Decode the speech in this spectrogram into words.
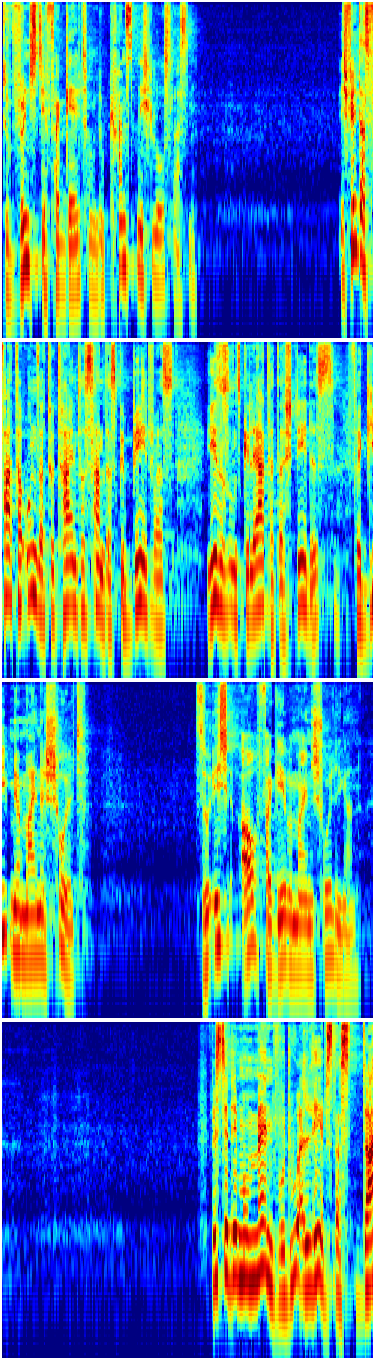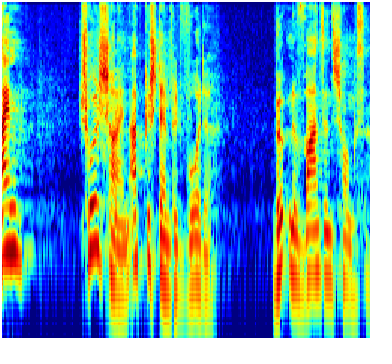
du wünschst dir Vergeltung, du kannst nicht loslassen. Ich finde das Vaterunser total interessant, das Gebet, was Jesus uns gelehrt hat, da steht es, vergib mir meine Schuld, so ich auch vergebe meinen Schuldigern. Wisst ihr, den Moment, wo du erlebst, dass dein Schuldschein abgestempelt wurde, birgt eine Wahnsinnschance,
